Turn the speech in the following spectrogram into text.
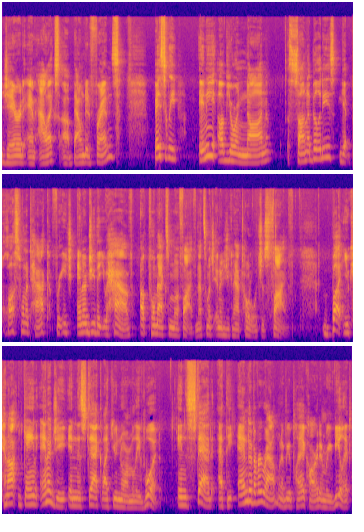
Jared and Alex, uh, Bounded Friends. Basically, any of your non sun abilities get plus one attack for each energy that you have up to a maximum of five. And that's how much energy you can have total, which is five. But you cannot gain energy in this deck like you normally would. Instead, at the end of every round, whenever you play a card and reveal it,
